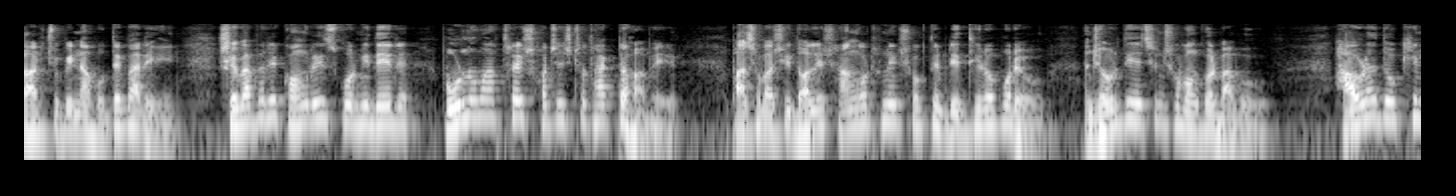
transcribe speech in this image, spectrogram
কারচুপি না হতে পারে, সে ব্যাপারে কংগ্রেস কর্মীদের পূর্ণমাত্রায় সচেষ্ট থাকতে হবে। পাশাপাশি দলের সাংগঠনিক শক্তি বৃদ্ধির ওপরেও জোর দিয়েছেন শুভঙ্কর বাবু। হাওড়া দক্ষিণ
